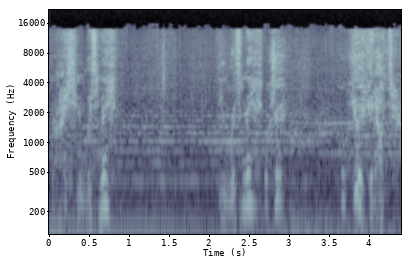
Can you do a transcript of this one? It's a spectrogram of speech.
All right? You with me? You with me? Okay. Okay. Get out there.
